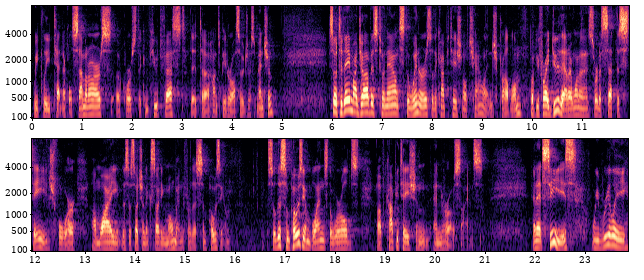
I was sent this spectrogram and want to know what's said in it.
weekly technical seminars, of course, the Compute Fest that uh, Hans Peter also just mentioned. So today, my job is to announce the winners of the computational challenge problem. But before I do that, I want to sort of set the stage for um, why this is such an exciting moment for this symposium. So this symposium blends the worlds of computation and neuroscience. And at SEAS, we really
